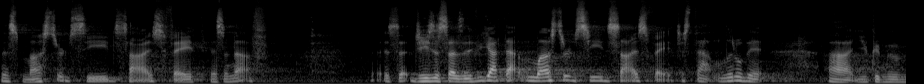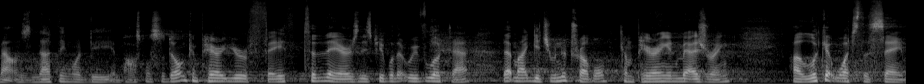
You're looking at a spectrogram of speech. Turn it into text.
This mustard seed size faith is enough. Jesus says if you got that mustard seed size faith, just that little bit, uh, you could move mountains. Nothing would be impossible. So don't compare your faith to theirs, these people that we've looked at. That might get you into trouble, comparing and measuring. Uh, look at what's the same.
